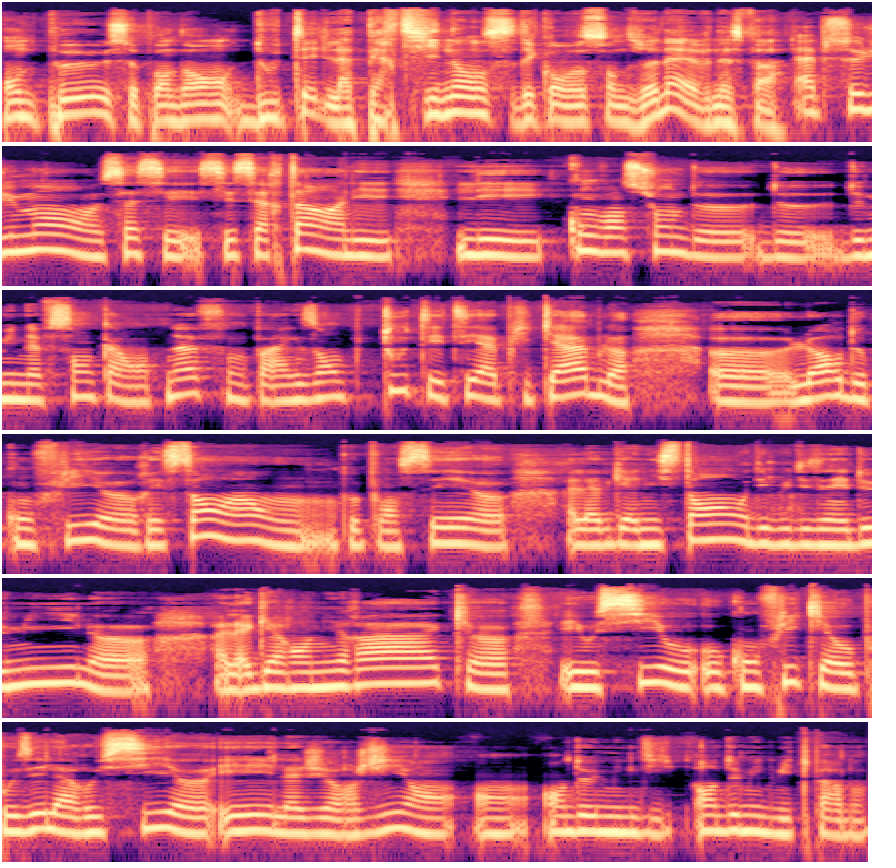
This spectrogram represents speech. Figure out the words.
On ne peut cependant douter de la pertinence des conventions de Genève, n'est-ce pas? Absolument, ça c'est certain. Hein. Les, les conventions de, de, de, 1949 ont par exemple tout été applicables euh, lors de conflits récents. Hein. On, on, peut penser à l'Afghanistan au début des années 2000, à la guerre en Irak euh, et aussi au, conflit qui a opposé la Russie euh, et la Géorgie en, en, en 2008. Pardon.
